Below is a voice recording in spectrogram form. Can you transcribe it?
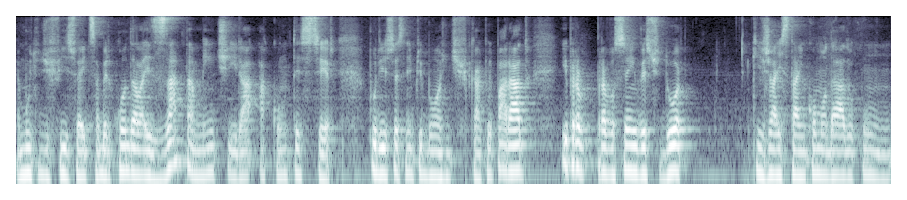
é muito difícil aí de saber quando ela exatamente irá acontecer. Por isso é sempre bom a gente ficar preparado. E para você, investidor, que já está incomodado com,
